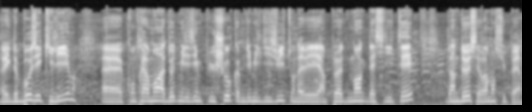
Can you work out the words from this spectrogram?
avec de beaux équilibres. Euh, contrairement à d'autres millésimes plus chauds comme 2018, on avait un peu de manque d'acidité. 22, c'est vraiment super.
